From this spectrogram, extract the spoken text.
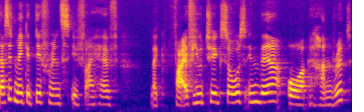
does it make a difference if I have like five UTXOs in there or a hundred?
